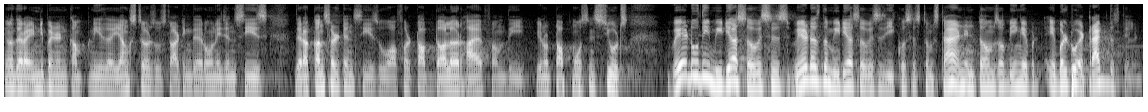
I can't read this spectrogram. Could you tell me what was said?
You know, there are independent companies, there are youngsters who are starting their own agencies. There are consultancies who offer top dollar hire from the, you know, topmost institutes. Where do the media services, where does the media services ecosystem stand in terms of being able, able to attract this talent?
